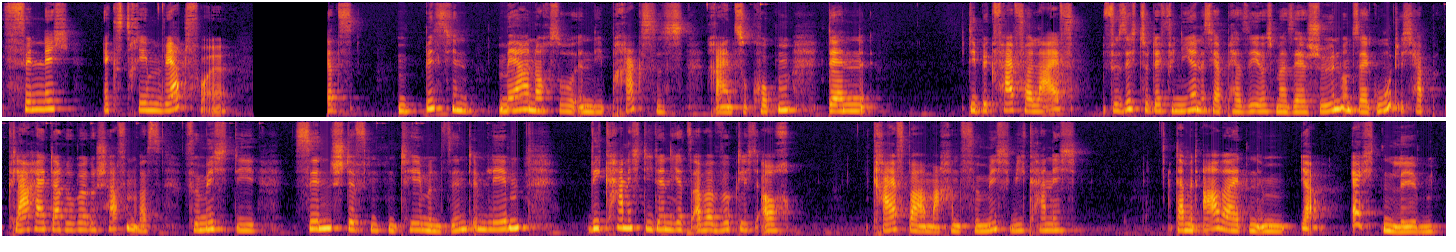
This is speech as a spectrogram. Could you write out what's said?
finde ich extrem wertvoll. Jetzt ein bisschen mehr noch so in die Praxis reinzugucken, denn die Big Five for Life für sich zu definieren, ist ja per se erstmal sehr schön und sehr gut. Ich habe Klarheit darüber geschaffen, was für mich die sinnstiftenden Themen sind im Leben. Wie kann ich die denn jetzt aber wirklich auch greifbar machen für mich? Wie kann ich damit arbeiten im ja, echten Leben?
